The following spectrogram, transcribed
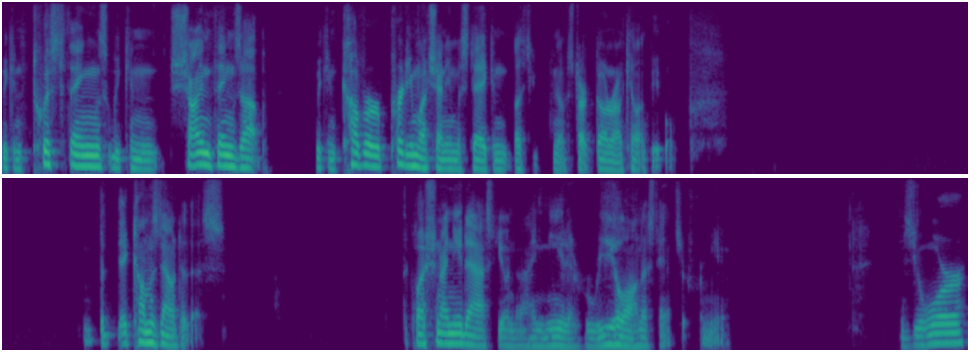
We can twist things. We can shine things up. We can cover pretty much any mistake let you, you know, start going around killing people. But it comes down to this the question I need to ask you, and I need a real honest answer from you, is your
